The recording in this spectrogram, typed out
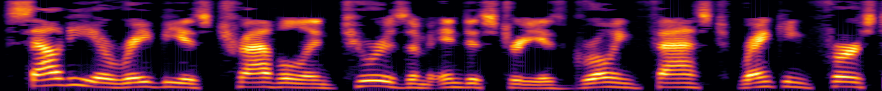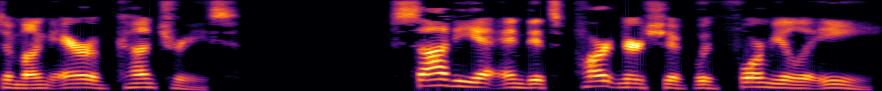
Saudi Arabia's travel and tourism industry is growing fast, ranking first among Arab countries. Saudia and its partnership with Formula E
